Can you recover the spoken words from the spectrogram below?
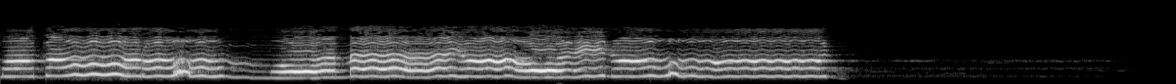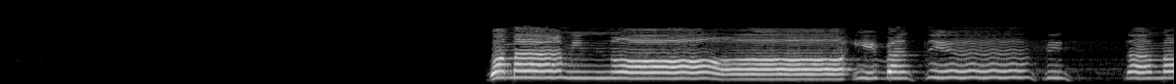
صدورهم وما يعلنون وما من غائبة السماء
